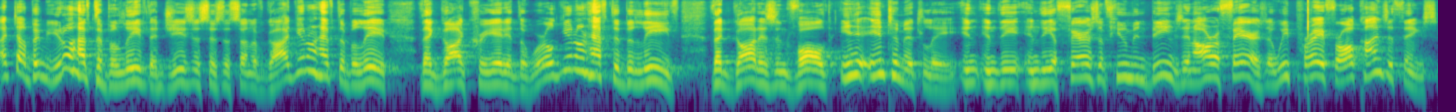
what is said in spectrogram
I tell people, you don't have to believe that Jesus is the Son of God. You don't have to believe that God created the world. You don't have to believe that God is involved intimately in, in, the, in the affairs of human beings, in our affairs, that we pray for all kinds of things.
